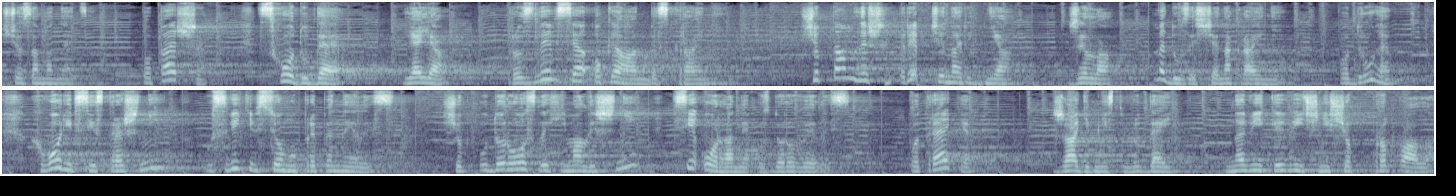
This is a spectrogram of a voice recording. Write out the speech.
що заманеться. По-перше, сходу де ля-ля, розлився океан безкрайній, щоб там лиш рибчина рідня жила, медуза ще на крайній. По-друге, хворі всі страшні у світі всьому припинились, щоб у дорослих і малишні всі органи оздоровились. По-третє, жадібність в людей навіки вічні, щоб пропала.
